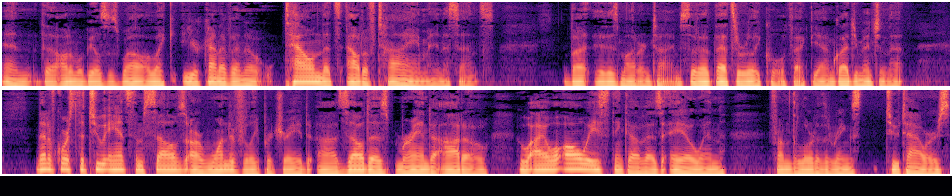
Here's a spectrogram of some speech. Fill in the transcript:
and the automobiles as well. Like you're kind of in a town that's out of time in a sense, but it is modern times. So that that's a really cool effect. Yeah, I'm glad you mentioned that. Then, of course, the two aunts themselves are wonderfully portrayed. Uh, Zelda's Miranda Otto, who I will always think of as Eowyn from the Lord of the Rings Two Towers.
